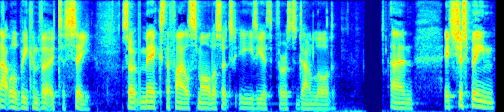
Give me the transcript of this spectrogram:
that will be converted to C. So it makes the file smaller, so it's easier for us to download. And it's just been,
